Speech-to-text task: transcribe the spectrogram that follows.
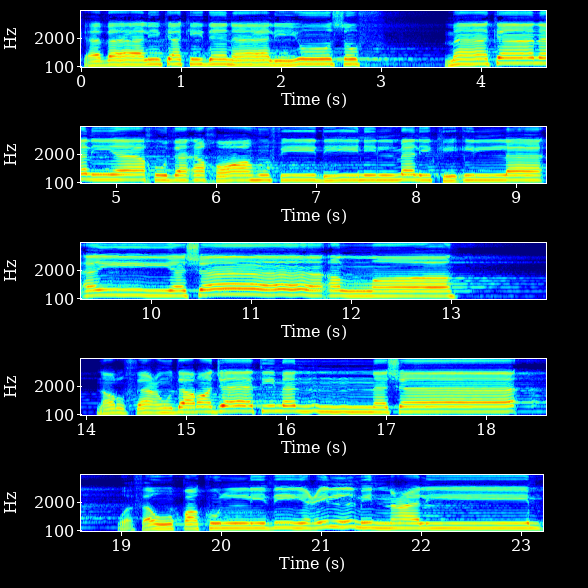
كذلك كدنا ليوسف ما كان لياخذ اخاه في دين الملك الا ان يشاء الله نرفع درجات من نشاء وفوق كل ذي علم عليم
